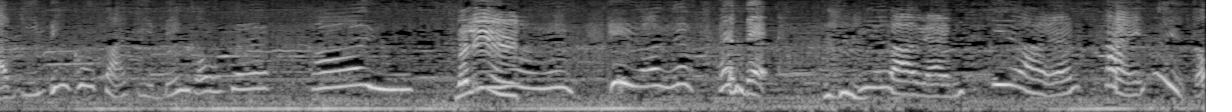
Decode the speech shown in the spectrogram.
Adi bingo, adi bingo, where are you? Dali! Here I am, hindi. Here I am, here I am, ay, dito.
